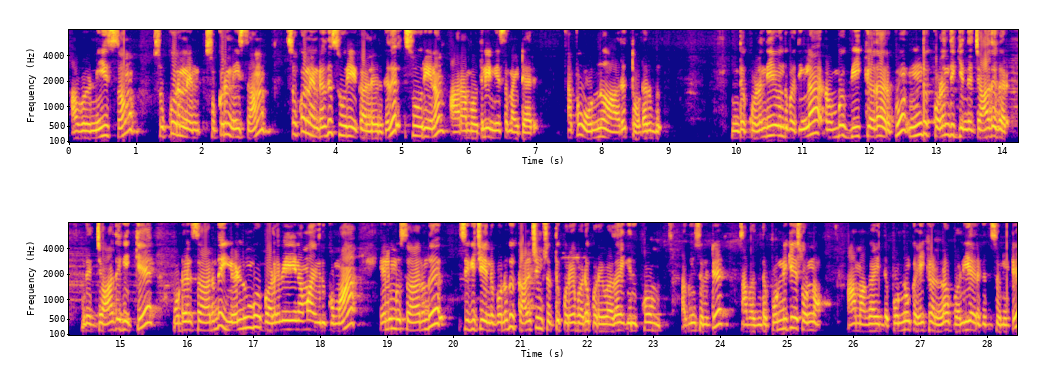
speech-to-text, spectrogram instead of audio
அவர் நீசம் சுக்கரன் சுக்கரன் நீசம். சுக்கரன்ன்றது சூரிய காலில் இருக்குது. சூரியனும் ஆறாம் பாவத்திலேயே நேசமாயிட்டாரு. அப்போ ஒன்று ஆறு தொடர்பு. இந்த குழந்தையே வந்து பாத்தீங்களா ரொம்ப வீக்கா தான் இருக்கும். இந்த குழந்தைக்கு இந்த ஜாதகர் இந்த ஜாதகிக்கு உடல் சார்ந்து எலும்பு பலவீனமா இருக்குமா? எலும்பு சார்ந்து சிகிச்சை இந்த பொண்ணுக்கு கால்சியம் சத்து குறைபாடு குறைவாதான் இருக்கும். அப்படின்னு சொல்லிட்டு நம்ம இந்த பொண்ணுக்கே சொன்னோம். ஆமாங்க இந்த பொண்ணும் கை காலெல்லாம் வழியா இருக்குதுன்னு சொல்லிட்டு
